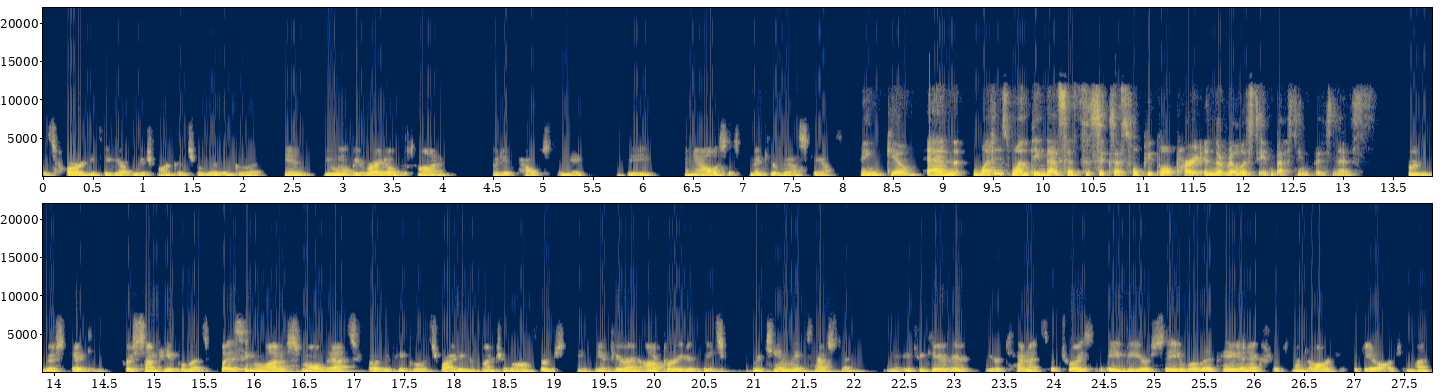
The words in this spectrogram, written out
It's hard to figure out which markets are really good. And you won't be right all the time, but it helps to make the analysis make your best guess. Thank you. And what is one thing that sets the successful people apart in the real estate investing business? Prudent risk taking. For some people, that's placing a lot of small bets. For other people, it's writing a bunch of offers. If you're an operator, it's routinely testing. If you give your, your tenants a choice of A, B, or C, will they pay an extra $10 or $50 a month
